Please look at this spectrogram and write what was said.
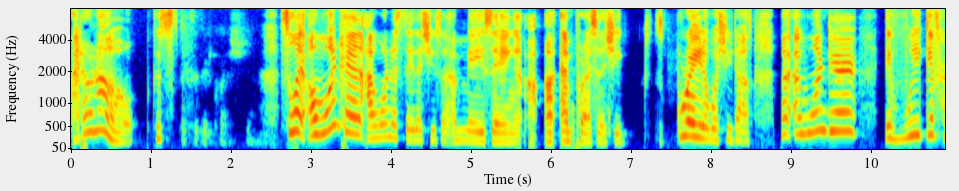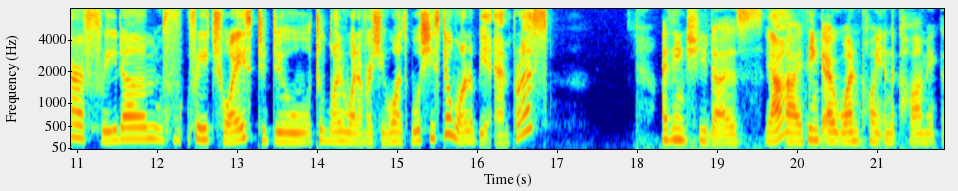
I don't know because that's a good question. So, like on one hand, I want to say that she's an amazing uh, uh, empress and she great at what she does. But I wonder if we give her freedom, f- free choice to do to learn whatever she wants, will she still want to be an empress? I think she does. Yeah. I think at one point in the comic,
